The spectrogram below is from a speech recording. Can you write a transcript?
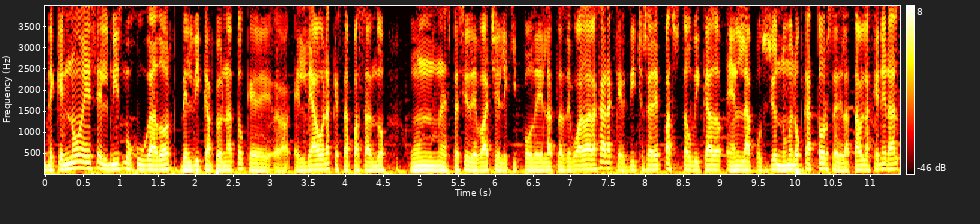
de que no es el mismo jugador del bicampeonato que uh, el de ahora, que está pasando una especie de bache el equipo del Atlas de Guadalajara, que dicho sea de paso está ubicado en la posición número 14 de la tabla general,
